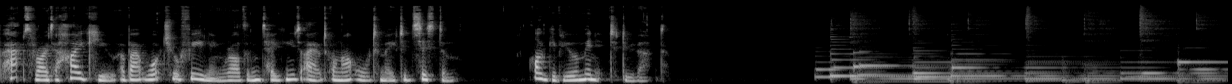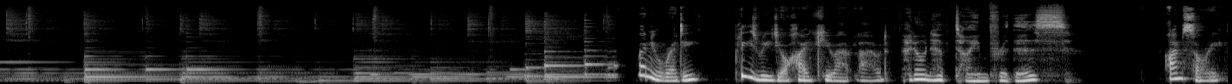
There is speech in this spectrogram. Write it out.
Perhaps write a haiku about what you're feeling rather than taking it out on our automated system. I'll give you a minute to do that. When you're ready, please read your haiku out loud. I don't have time for this. I'm sorry,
